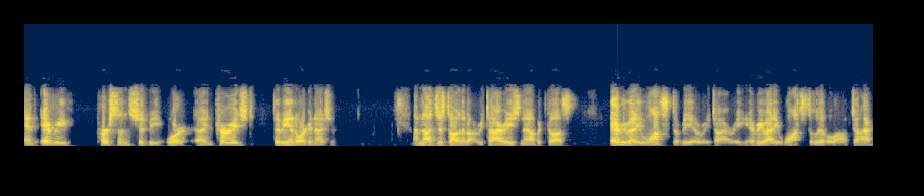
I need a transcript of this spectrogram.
and every person should be or, uh, encouraged to be an organizer. I'm not just talking about retirees now because everybody wants to be a retiree. Everybody wants to live a long time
